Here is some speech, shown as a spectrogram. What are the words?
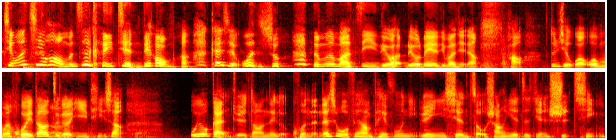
请问计划，我们这可以剪掉吗？开始问说能不能把自己流流泪的地方剪掉？好，对不起，我我们回到这个议题上。嗯我有感觉到那个困难，但是我非常佩服你愿意先走商业这件事情。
